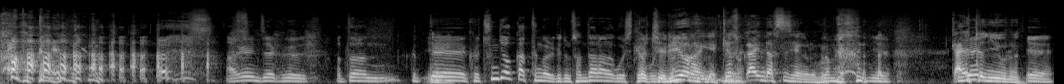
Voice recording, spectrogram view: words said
까. 아, 그 이제 그 어떤 그때 예. 그 충격 같은 걸 이렇게 좀 전달하고 싶다 그렇지. 보니까. 리얼하게 계속 네. 까인다 쓰세요. 그러면. 그러면 예. 까였던 이유는. 예.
